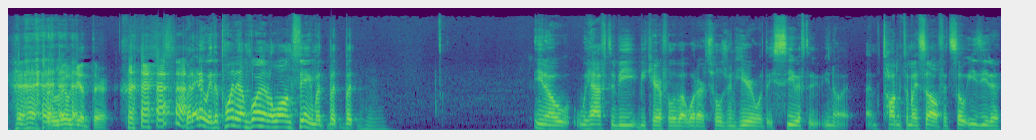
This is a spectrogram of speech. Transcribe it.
We'll get there. but anyway, the point is, I'm going on a long thing, but but but you know, we have to be be careful about what our children hear, what they see. We have to, you know, I'm talking to myself. It's so easy to,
